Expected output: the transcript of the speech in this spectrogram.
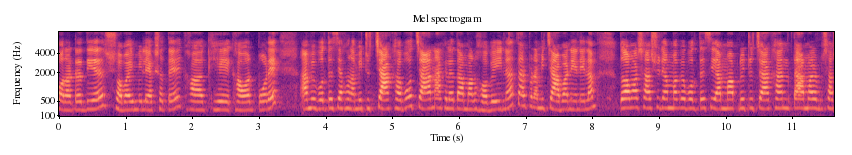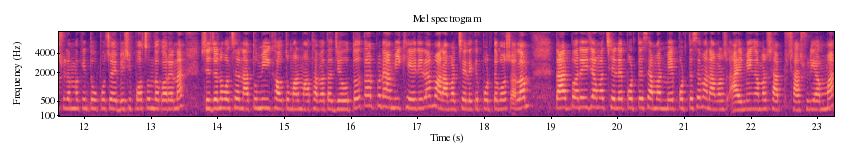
পরাটা দিয়ে সবাই মিলে একসাথে খাওয়া খেয়ে খাওয়ার পরে আমি বলতেছি, এখন আমি একটু চা খাব। চা না খেলে তো আমার হবেই না। তারপর আমি চা বানিয়ে নিলাম। তো আমার শাশুড়ি আম্মাকে বলতেছি, আম্মা, আপনি একটু চা খান। তা আমার শাশুড়ি আম্মা কিন্তু উপচয় বেশি পছন্দ করে না। সেজন্য বলছে, না, তুমিই খাও, তোমার মাথা ব্যথা যেহেতু। তারপরে আমি খেয়ে নিলাম আর আমার ছেলেকে পড়তে বসালাম। তারপরে এই যে আমার ছেলে পড়তেছে, আমার মেয়ে পড়তেছে মানে আমার আইমেং আমার শাপ- শাশুড়ি আম্মা,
